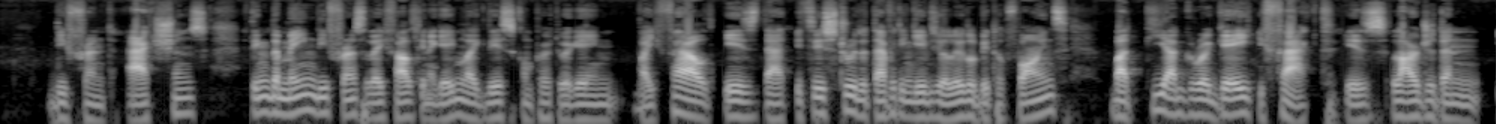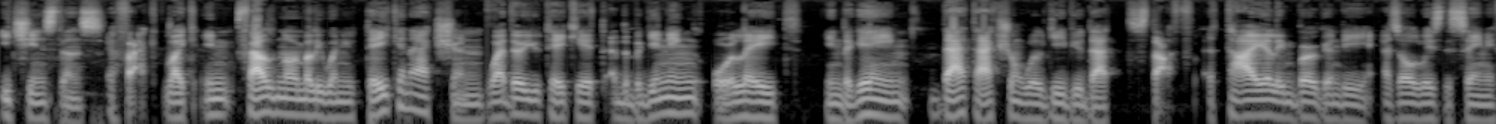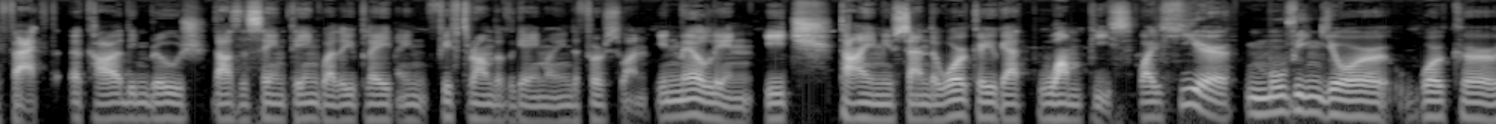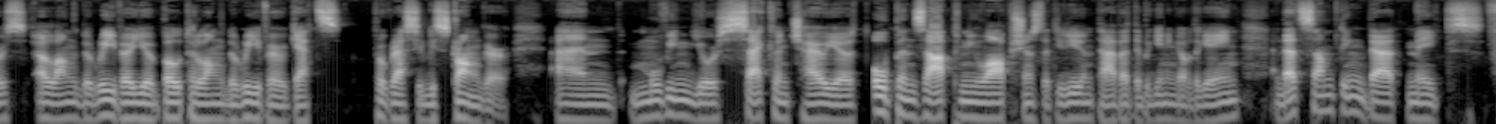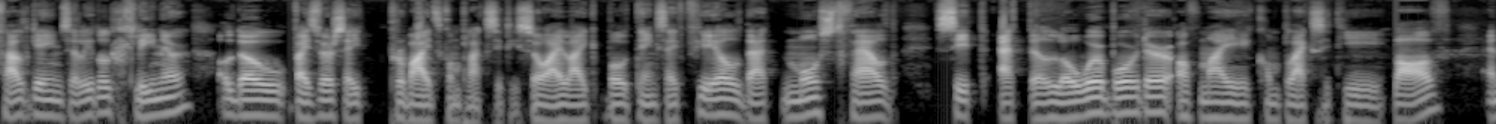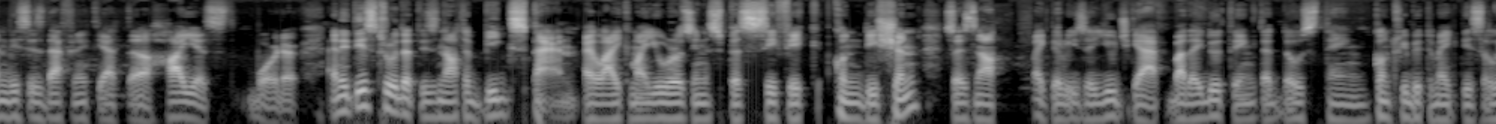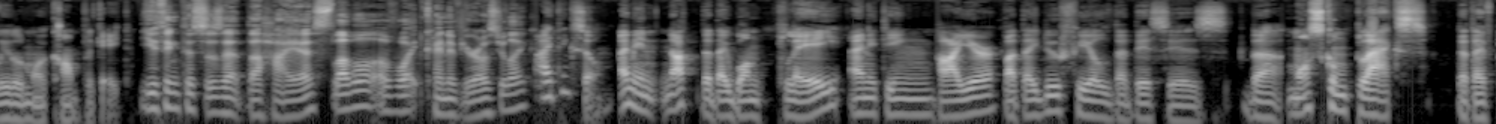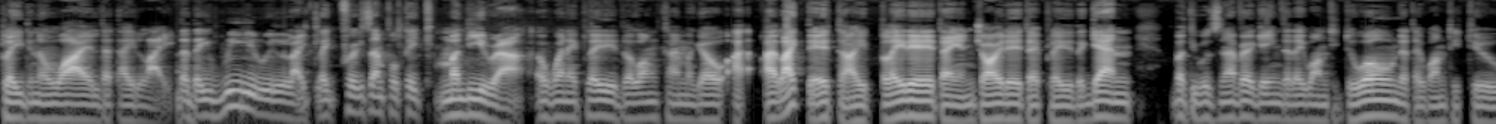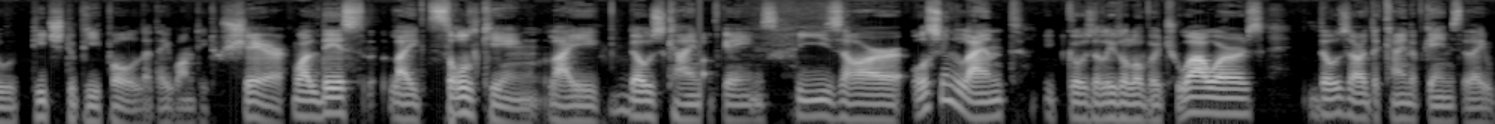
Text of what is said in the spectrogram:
different actions. I think the main difference that I felt in a game like this compared to a game by Feld is that it is true that everything gives you a little bit of points, but the aggregate effect is larger than each instance effect. Like in Feld, normally when you take an action, whether you take it at the beginning or late in the game, that action will give you that stuff. A tile in Burgundy has always the same effect a card in Bruges does the same thing whether you play in fifth round of the game or in the first one. In Merlin, each time you send a worker, you get one piece. While here, moving your workers along the river, your boat along the river gets progressively stronger and moving your second chariot opens up new options that you didn't have at the beginning of the game and that's something that makes Feld games a little cleaner although vice versa it provides complexity. So I like both things. I feel that most Feld sit at the lower border of my complexity love and this is definitely at the highest border. And it is true that it's not a big span. I like my euros in a specific condition, so it's not like there is a huge gap but i do think that those things contribute to make this a little more complicated you think this is at the highest level of what kind of euros you like i think so i mean not that i won't play anything higher but i do feel that this is the most complex that I've played in a while that I like, that I really, really like. Like, for example, take Madeira. When I played it a long time ago, I, I liked it. I played it, I enjoyed it, I played it again but it was never a game that I wanted to own, that I wanted to teach to people, that I wanted to share. While this, like Tzolk'in, like mm. those kind of games, these are also in length. It goes a little over two hours. Those are the kind of games that I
